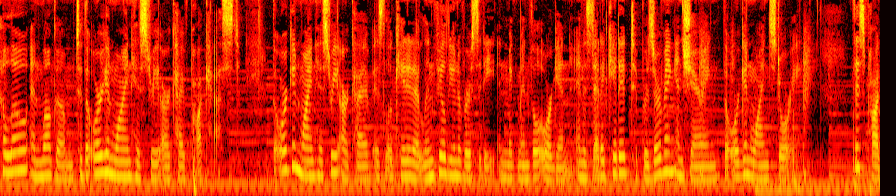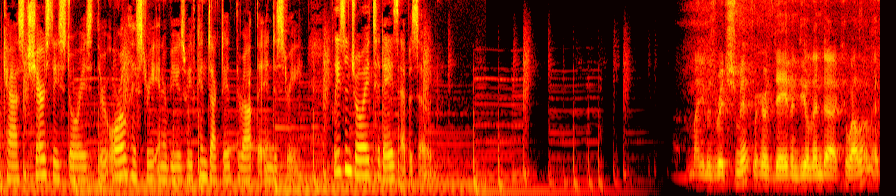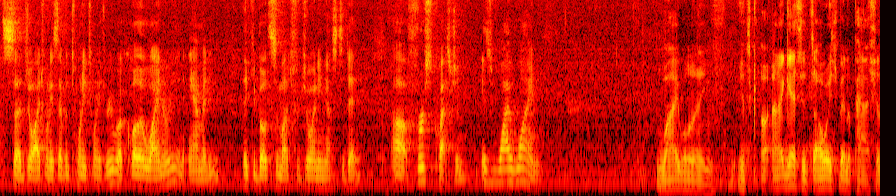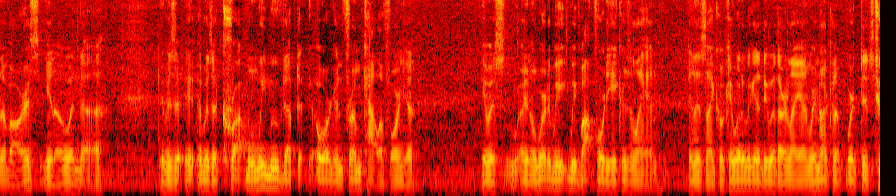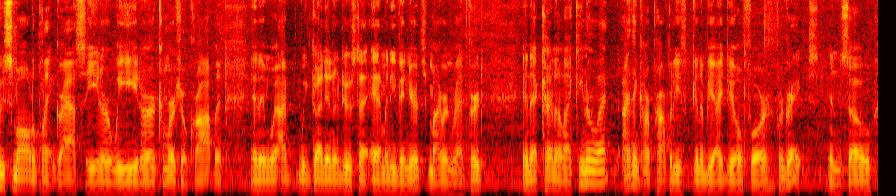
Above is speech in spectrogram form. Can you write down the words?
Hello and welcome to the Oregon Wine History Archive podcast. The Oregon Wine History Archive is located at Linfield University in McMinnville, Oregon, and is dedicated to preserving and sharing the Oregon wine story. This podcast shares these stories through oral history interviews we've conducted throughout the industry. Please enjoy today's episode. My name is Rich Schmidt. We're here with Dave and Deolinda Coelho. It's uh, July 27, 2023. We're at Coelho Winery in Amity. Thank you both so much for joining us today. Uh, first question is why wine? Why wine? It's I guess it's always been a passion of ours, you know, and uh, it was a, it was a crop when we moved up to Oregon from California. It was you know where did we we bought 40 acres of land, and it's like okay, what are we going to do with our land? We're not going to. It's too small to plant grass seed or weed or commercial crop, but and then we, I, we got introduced to Amity Vineyards, Myron Redford, and that kind of like, you know what? I think our property is going to be ideal for, for grapes. And so,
